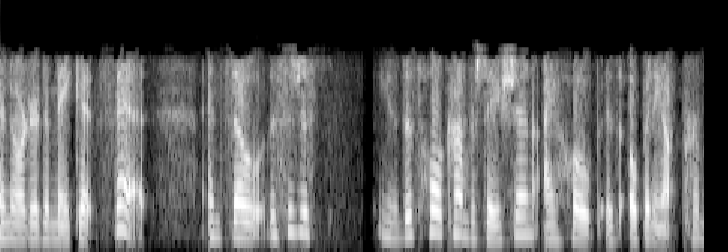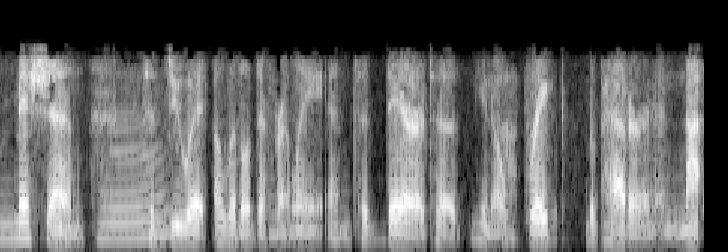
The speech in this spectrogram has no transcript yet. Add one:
in order to make it fit. And so this is just, you know, this whole conversation I hope is opening up permission mm-hmm. to do it a little differently and to dare to, you know, break the pattern and not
